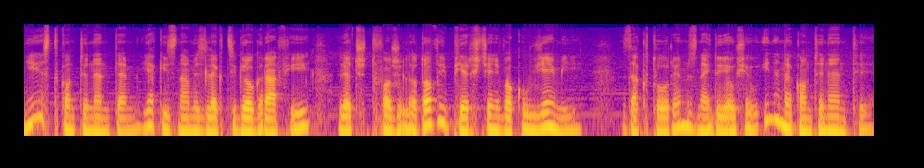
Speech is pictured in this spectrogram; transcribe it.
nie jest kontynentem, jaki znamy z lekcji geografii, lecz tworzy lodowy pierścień wokół Ziemi, za którym znajdują się inne kontynenty.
